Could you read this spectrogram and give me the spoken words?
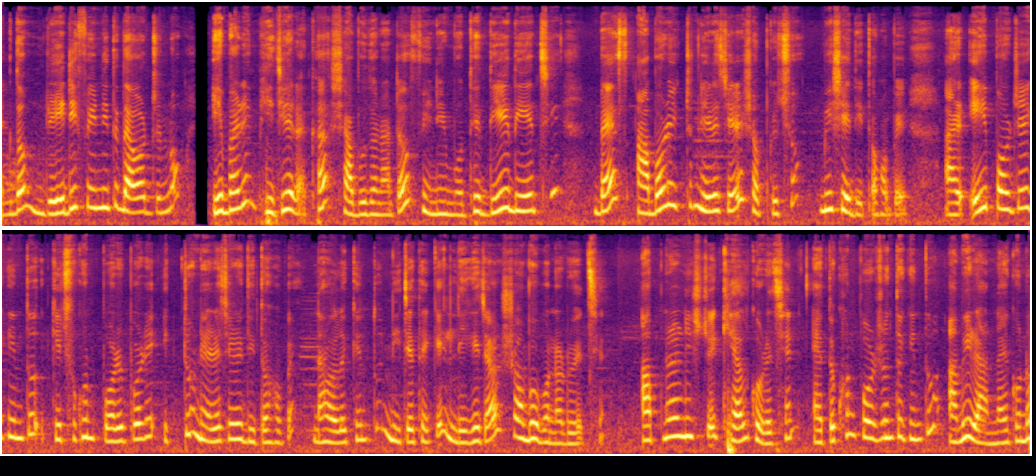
একদম রেডি ফেনিতে দেওয়ার জন্য এবারে ভিজিয়ে রাখা সাবুদানাটাও ফেনির মধ্যে দিয়ে দিয়েছি। ব্যাস আবার একটু নেড়ে চেড়ে সব কিছু মিশিয়ে দিতে হবে। আর এই পর্যায়ে কিন্তু কিছুক্ষণ পরে পরে একটু নেড়েচেড়ে দিতে হবে, নাহলে কিন্তু নিচে থেকে লেগে যাওয়ার সম্ভাবনা রয়েছে। আপনারা নিশ্চয়ই খেয়াল করেছেন, এতক্ষণ পর্যন্ত কিন্তু আমি রান্নায় কোনো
